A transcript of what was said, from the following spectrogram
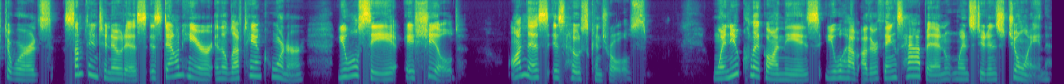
Afterwards, something to notice is down here in the left-hand corner, you will see a shield. On this is host controls. When you click on these, you will have other things happen when students join.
